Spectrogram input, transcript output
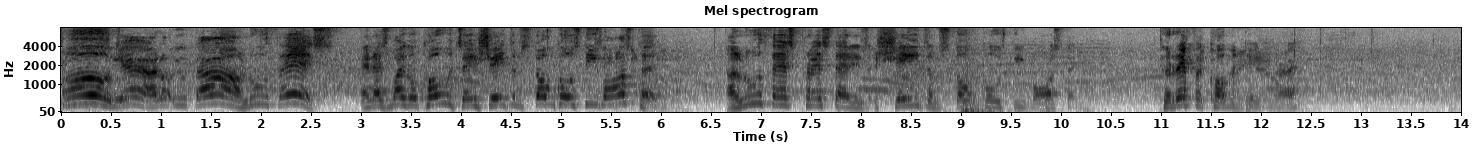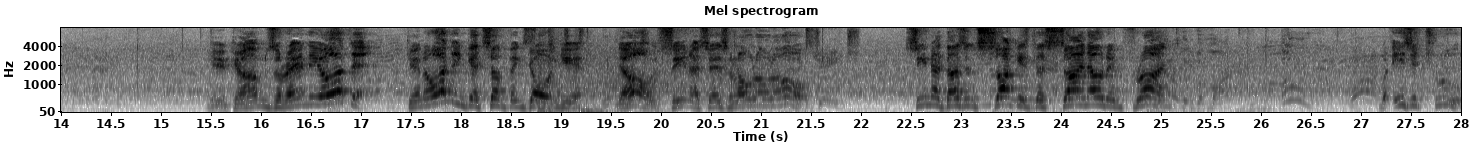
Oh yeah, I lock you down. This. And as Michael Cole would say, shades of Stone Cold Steve Austin. A Lou Thesz press that is shades of Stone Cold Steve Austin. Terrific commentating, right? Here comes Randy Orton. Can Orton get something going here? No, Cena says low, low, low. Cena doesn't suck is the sign out in front. But is it true?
